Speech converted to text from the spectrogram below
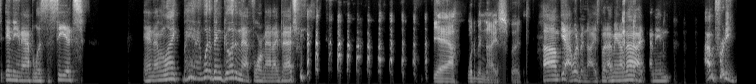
to Indianapolis to see it. And I'm like, man, it would have been good in that format, I bet. yeah, would have been nice, but um, yeah, it would have been nice. But I mean, I'm not, I mean, I'm pretty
